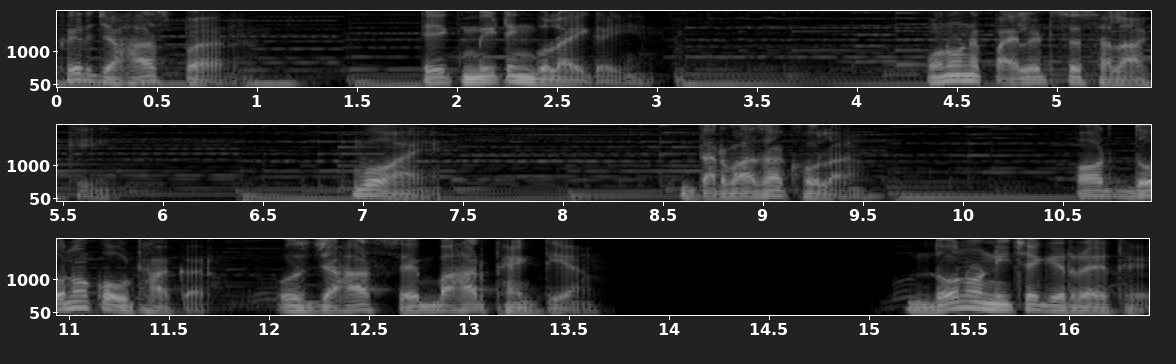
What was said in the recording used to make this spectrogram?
फिर जहाज़ पर एक मीटिंग बुलाई गई। उन्होंने पायलट से सलाह की। वो आए। दरवाज़ा खोला और दोनों को उठाकर उस जहाज़ से बाहर फेंक दिया। दोनों नीचे गिर रहे थे।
